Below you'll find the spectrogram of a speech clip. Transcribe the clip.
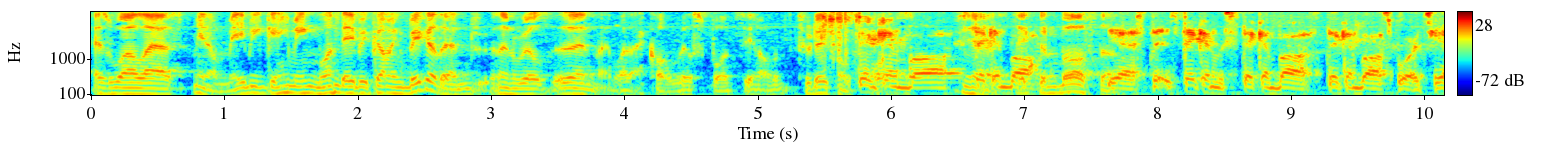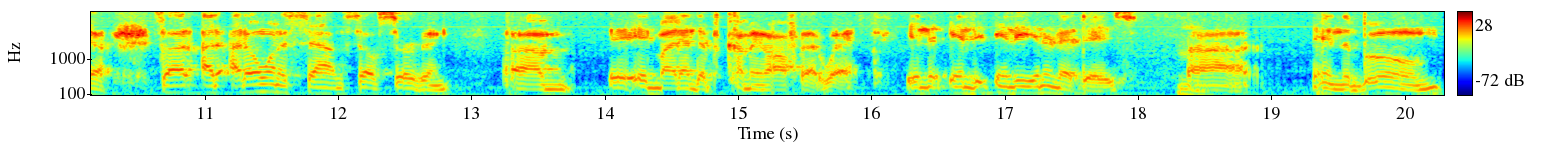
as well as you know maybe gaming one day becoming bigger than than real than what I call real sports, you know, traditional stick sports. and ball, stick yeah, and stick ball, and ball stuff. Yeah, st- stick and stick and ball, stick and ball sports. Yeah. So I, I, I don't want to sound self-serving. Um, it, it, might end up coming off that way in the, in, the, in the internet days. Hmm. Uh, in the boom,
